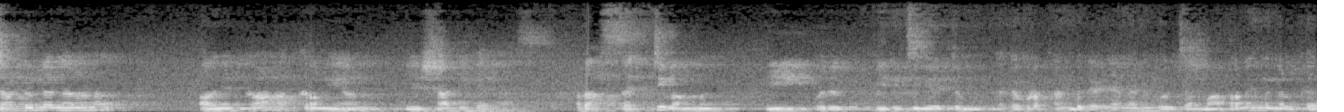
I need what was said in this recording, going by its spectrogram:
ചടുലനാണ് അതിനേക്കാൾ അക്രമിയാണ് ഈ ഷാജി കൈലാസ്. അത് ആ സെറ്റ് വന്ന് ഈ ഒരു പിരിച്ചു കയറ്റും ഒക്കെ ഇവിടെ കണ്ടു കഴിഞ്ഞാൽ അനുഭവിച്ചാൽ മാത്രമേ നിങ്ങൾക്ക്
